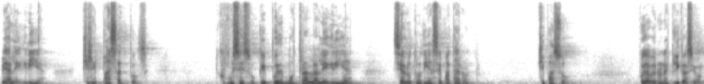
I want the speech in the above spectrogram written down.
ve alegría. ¿Qué le pasa entonces? ¿Cómo es eso? ¿Que pueden mostrar la alegría si al otro día se mataron? ¿Qué pasó? Puede haber una explicación.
